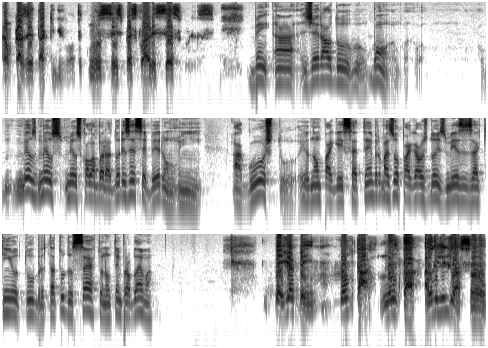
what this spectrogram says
É um prazer estar aqui de volta com vocês para esclarecer as coisas. Bem, uh, Geraldo, bom, meus, meus, meus colaboradores receberam em agosto, eu não paguei setembro, mas vou pagar os dois meses aqui em outubro. Está tudo certo? Não tem problema? Veja bem, não tá, não tá. A legislação,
